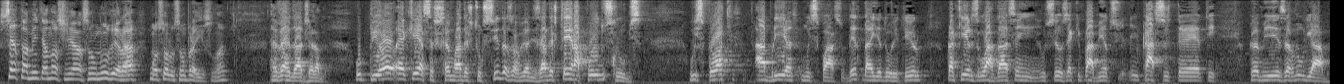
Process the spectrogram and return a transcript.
certamente, a nossa geração não verá uma solução para isso, não é? É verdade, Geraldo. O pior é que essas chamadas torcidas organizadas têm apoio dos clubes. O esporte abria um espaço dentro da Ilha do Retiro para que eles guardassem os seus equipamentos, cacetete, camisa, o diabo.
